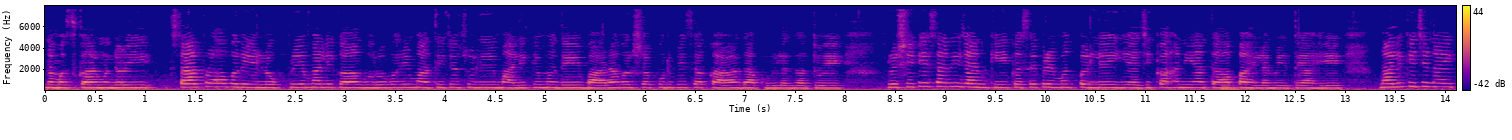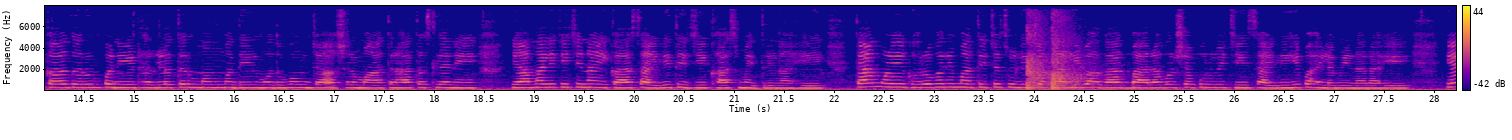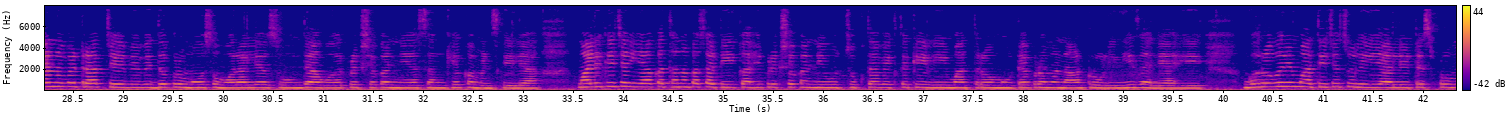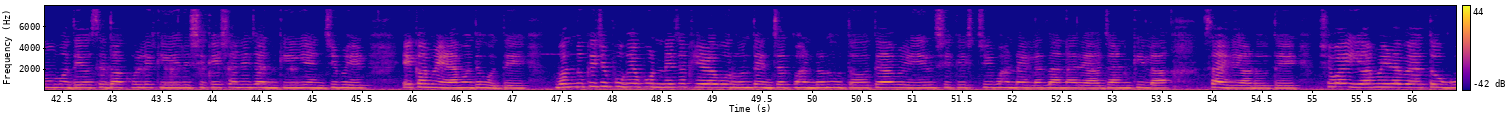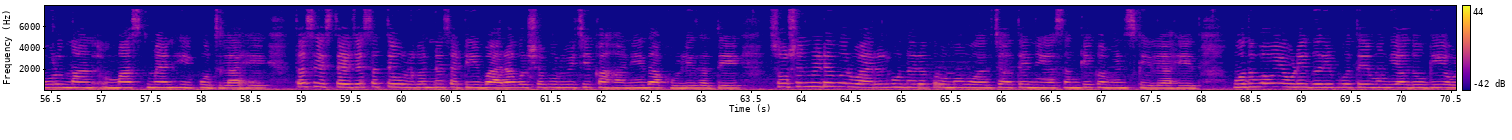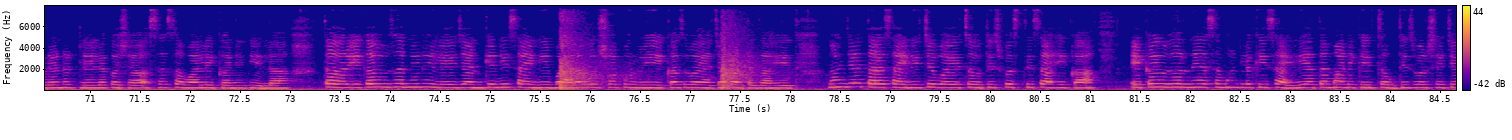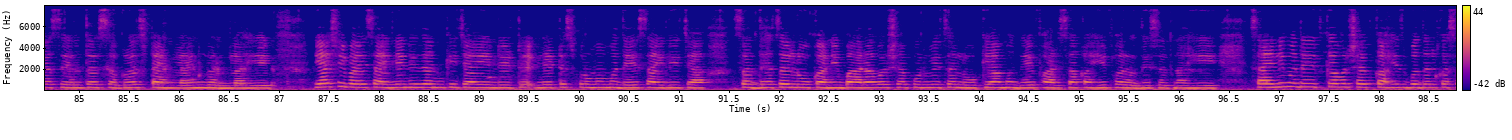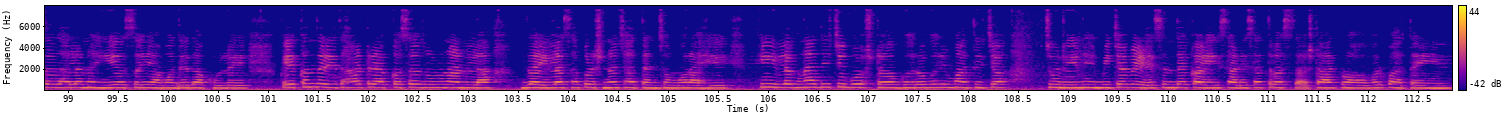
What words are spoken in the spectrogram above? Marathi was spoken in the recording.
नमस्कार मंडळी. स्टार प्रवाहावरील लोकप्रिय मालिका घरोघरी मातीची चुली मालिकेमध्ये बारा वर्षापूर्वीचा काळ दाखवला जातोय. ऋषिकेश आणि जानकी कसे प्रेमात पडले याची कहाणी आता पाहायला मिळते आहे. मालिकेची नायिका तरुणपणी ठरलं तर मग मधील मधुभाऊंच्या आश्रमात राहत असल्याने या मालिकेची नायिका सायली तिची खास मैत्रीण आहे. त्यामुळे घरोघरी मातीच्या चुलीच्या काही भागात बारा वर्षापूर्वीची सायलीही पाहायला मिळणार आहे. या नव्या ट्रॅपचे विविध प्रमो समोर आले असून त्यावर प्रेक्षकांनी असंख्य कमेंट्स केल्या. मालिकेच्या या कथानकासाठी काही प्रेक्षकांनी उत्सुकता व्यक्त केली मात्र मोठ्या प्रमाणात ट्रोलिंगही झाले आहे. घरोघरी मातीच्या चुली या लेटेस्ट प्रोमोमध्ये असे दाखवले की ऋषिकेश आणि जानकी यांची भेट एका मेळ्यामध्ये होते. बंदुकीचे फुगे फोडण्याच्या खेळावरून त्यांच्यात भांडण होतं. त्यावेळी ऋषिकेशची भांडायला जाणाऱ्या जानकीला सायली अडवते शिवाय या मेळाव्यात तो गुड मान मास्कमॅनही पोचला आहे. तसेच त्याचे सत्य उलगडण्यासाठी बारा वर्षापूर्वीची कहाणी दाखवली जाते. सोशल मीडियावर व्हायरल होणाऱ्या प्रोमोवर चाहत्यांनी असंख्य कमेंट्स केले आहेत. मधुभाऊ एवढे गरीब होते मग या दोघी एवढ्या नटलेल्या कशा? असा सवाल एकाने केला. तर एका युजरने लिहिले जानकी आणि सायली बारा वर्षापूर्वी एकाच वयाच्या वाटत आहेत. म्हणजे आता सायलीचे वय चौतीस पस्तीस आहे का? एका युजरने असं म्हटलं की सायली आता मालिकेत चौतीस वर्षाची असेल तर सगळंच टाईमलाईन घडलं आहे. याशिवाय सायलीने जानकीच्या लेट लेटेस्ट प्रोमोमध्ये सायलीच्या सध्याचा लूक आणि बारा वर्षापूर्वीचा लूक यामध्ये फारसा काही फरक दिसत नाही. सायलीमध्ये इतक्या वर्षात काहीच बदल कसा झाला नाही असं यामध्ये दाखवलं आहे एकंदरीत हा ट्रॅक कसा जुळून आणला जाईल असा प्रश्न चाहत्यांसमोर आहे. ही लग्नाआधीची गोष्ट घरोघरी मातीच्या चुली नेहमीच्या वेळेस संध्याकाळी साडेसात वाजता स्टार प्रवाहावर पाहता येईल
